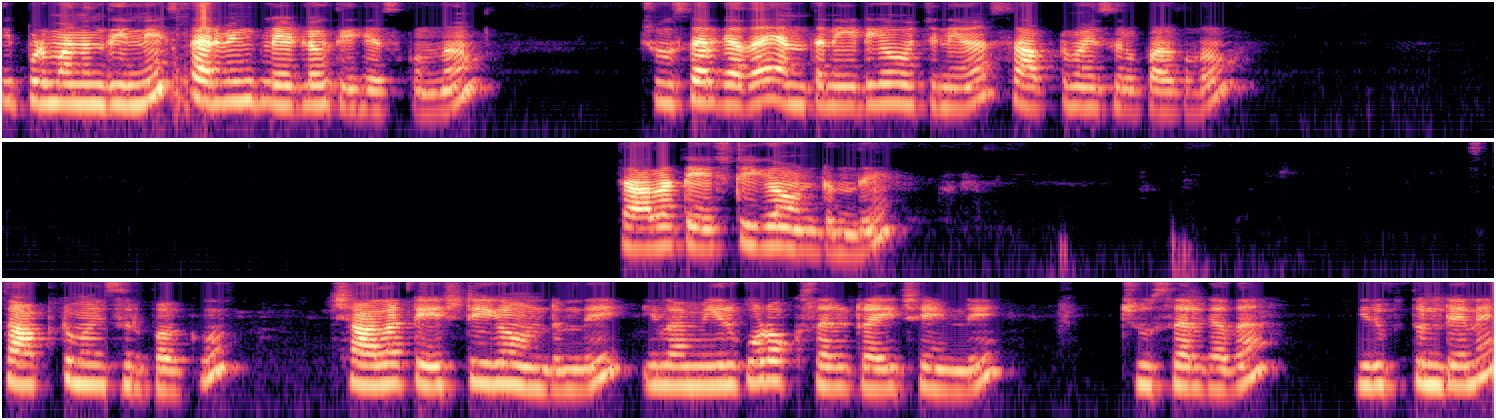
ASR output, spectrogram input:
ఇప్పుడు మనం దీన్ని సర్వింగ్ ప్లేట్లోకి తీసేసుకుందాం. చూసారు కదా ఎంత నీట్గా వచ్చినాయో సాఫ్ట్ మైసూర్ పాకులు. చాలా టేస్టీగా ఉంటుంది. సాఫ్ట్ మైసూర్ పాకు చాలా టేస్టీగా ఉంటుంది. ఇలా మీరు కూడా ఒకసారి ట్రై చేయండి. చూసారు కదా ఇరుపుతుంటేనే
